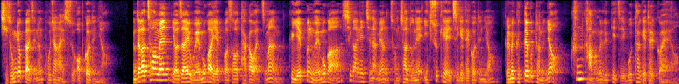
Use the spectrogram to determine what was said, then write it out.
지속력까지는 보장할 수 없거든요. 남자가 처음엔 여자의 외모가 예뻐서 다가왔지만 그 예쁜 외모가 시간이 지나면 점차 눈에 익숙해지게 되거든요. 그러면 그때부터는요 큰 감흥을 느끼지 못하게 될 거예요.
